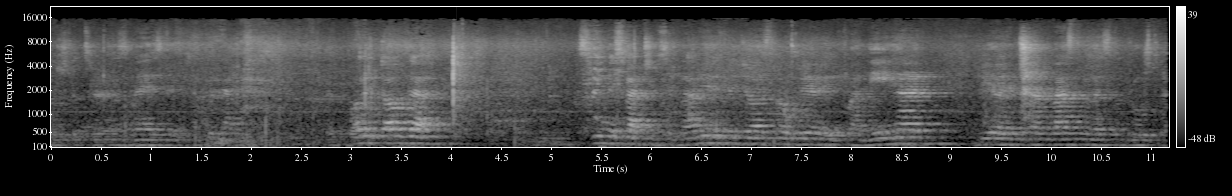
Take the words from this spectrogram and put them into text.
društva Crvena zvezda i tako dalje. Pored toga, svime i svačim se bavio, između ostalog bio je i planinar, bio je član Vastavljavskog društva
